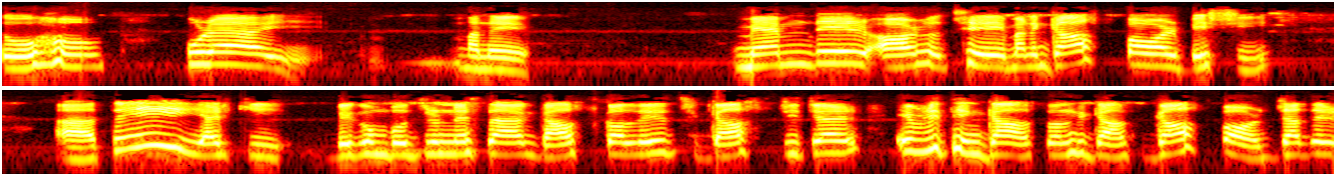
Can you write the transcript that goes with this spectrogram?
তো পুরাই মানে ম্যামদের আর হচ্ছে মানে গার্লস পাওয়ার বেশি। তো এই আর কি Begum Badrunnesa girls college girls teacher everything girls only girls girls power যাদের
